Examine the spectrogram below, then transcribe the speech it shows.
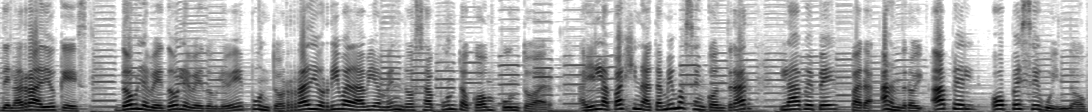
de la radio que es www.radiorivadaviamendoza.com.ar. Ahí en la página también vas a encontrar la app para Android, Apple o PC Windows.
